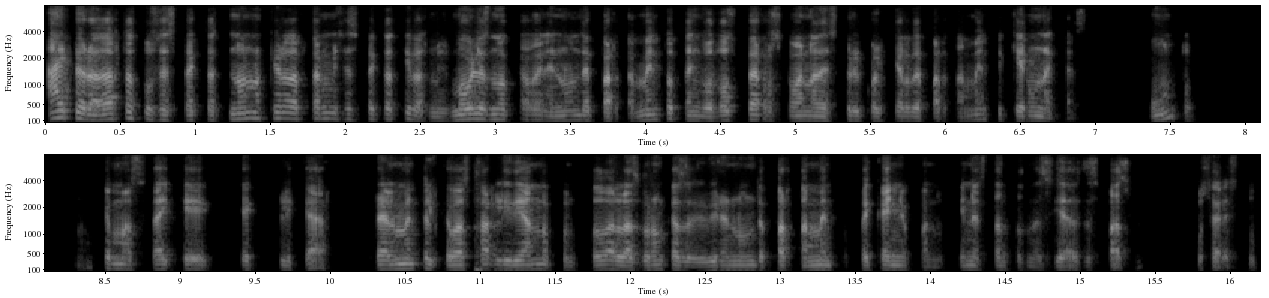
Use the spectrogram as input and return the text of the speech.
Ay, pero adapta tus expectativas. No, no quiero adaptar mis expectativas. Mis muebles no caben en un departamento. Tengo dos perros que van a destruir cualquier departamento y quiero una casa. Punto. ¿Qué más hay que, que, explicar? Realmente el que va a estar lidiando con todas las broncas de vivir en un departamento pequeño cuando tienes tantas necesidades de espacio, pues eres tú.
